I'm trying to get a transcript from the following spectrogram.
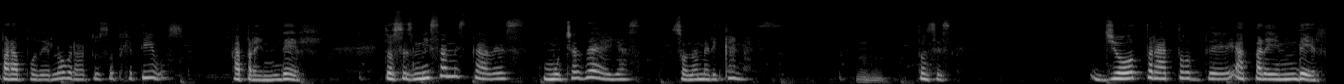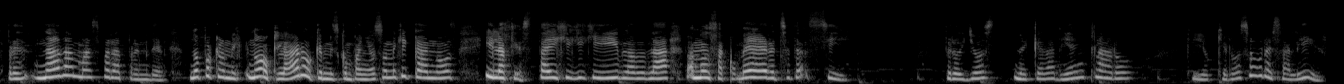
para poder lograr tus objetivos, aprender. Entonces, mis amistades, muchas de ellas son americanas. Entonces, yo trato de aprender, nada más para aprender. No porque, no, claro, que mis compañeros son mexicanos y la fiesta y jijiji, bla, bla, bla, vamos a comer, etcétera. Sí, pero yo me queda bien claro que yo quiero sobresalir.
